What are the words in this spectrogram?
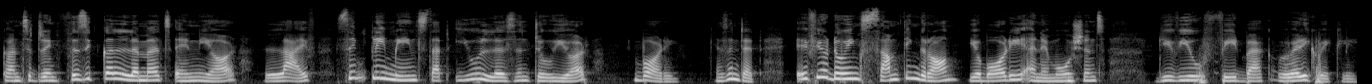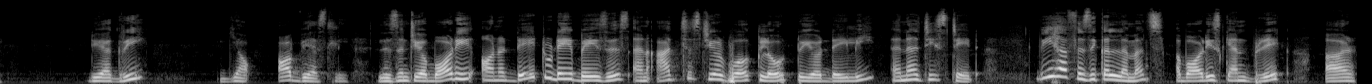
Considering physical limits in your life simply means that you listen to your body isn't it? If you're doing something wrong, your body and emotions give you feedback very quickly. Do you agree? Yeah, obviously. Listen to your body on a day to day basis and adjust your workload to your daily energy state. We have physical limits, our bodies can break, our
